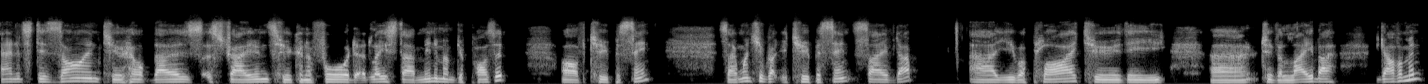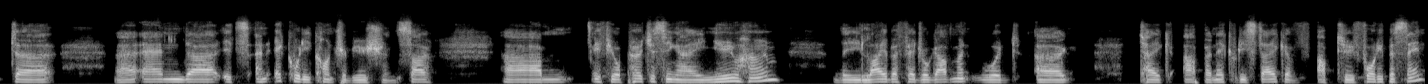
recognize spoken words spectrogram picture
and it's designed to help those Australians who can afford at least a minimum deposit of two percent. So once you've got your two percent saved up, uh, you apply to the uh, to the Labor government, uh, uh, and it's an equity contribution. So um, if you're purchasing a new home, the Labor federal government would uh, take up an equity stake of up to 40%.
